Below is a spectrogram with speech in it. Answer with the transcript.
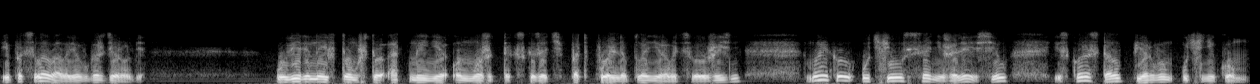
и поцеловал ее в гардеробе. Уверенный в том, что отныне он может, так сказать, подпольно планировать свою жизнь, Майкл учился, не жалея сил, и скоро стал первым учеником.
